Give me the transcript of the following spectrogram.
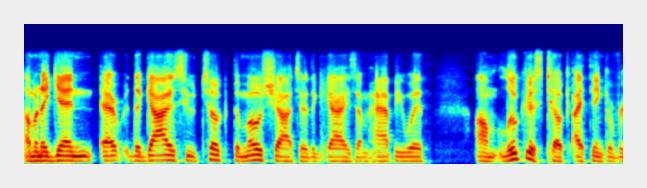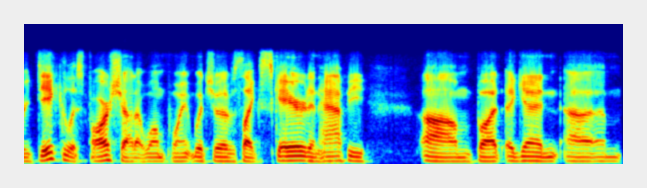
Um, and again, the guys who took the most shots are the guys I'm happy with. Um, Lucas took, I think, a ridiculous far shot at one point, which I was like scared and happy. Um, but again, um,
